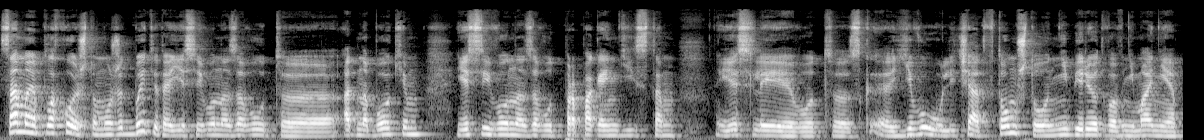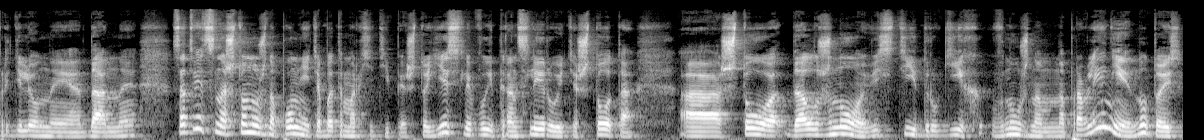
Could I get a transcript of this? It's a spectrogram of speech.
Самое плохое, что может быть, это если его назовут э, однобоким, если его назовут пропагандистом, если вот э, э, его уличат в том, что он не берет во внимание определенные данные. Соответственно, что нужно помнить об этом архетипе? Что если вы транслируете что-то, а, что должно вести других в нужном направлении, ну то есть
